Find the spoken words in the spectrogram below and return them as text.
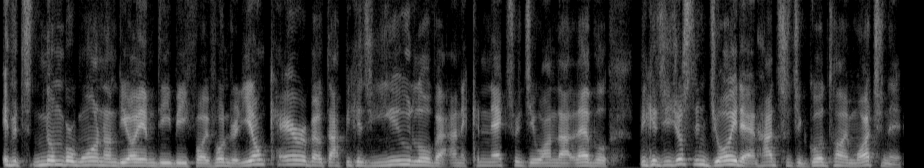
if it's number one on the IMDb 500. You don't care about that because you love it and it connects with you on that level because you just enjoyed it and had such a good time watching it.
